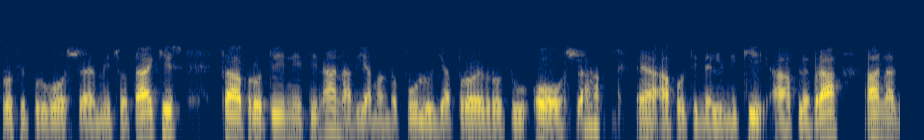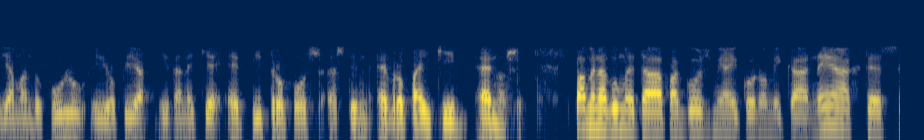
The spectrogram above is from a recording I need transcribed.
Πρωθυπουργός ε, Μητσοτάκης θα προτείνει την Άννα Διαμαντοπούλου για πρόεδρο του ΟΟΣΑ ε, από την ελληνική πλευρά. Άννα Διαμαντοπούλου η οποία ήταν και επίτροπος στην Ευρωπαϊκή Ένωση. Πάμε να δούμε τα παγκόσμια οικονομικά νέα. Χτες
